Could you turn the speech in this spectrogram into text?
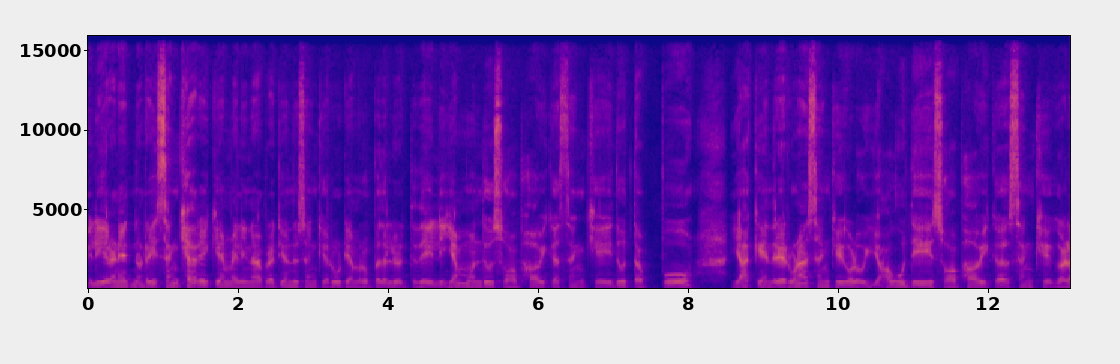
ಇಲ್ಲಿ ಎರಡನೇದು ನೋಡ್ರಿ. ಸಂಖ್ಯಾ ರೇಖೆಯ ಮೇಲಿನ ಪ್ರತಿಯೊಂದು ಸಂಖ್ಯೆ ರೂಟ್ ಎಂ ರೂಪದಲ್ಲಿರುತ್ತದೆ. ಇಲ್ಲಿ ಎಂ ಒಂದು ಸ್ವಾಭಾವಿಕ ಸಂಖ್ಯೆ, ಇದು ತಪ್ಪು. ಯಾಕೆ ಅಂದರೆ ಋಣ ಸಂಖ್ಯೆಗಳು ಯಾವುದೇ ಸ್ವಾಭಾವಿಕ ಸಂಖ್ಯೆಗಳ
